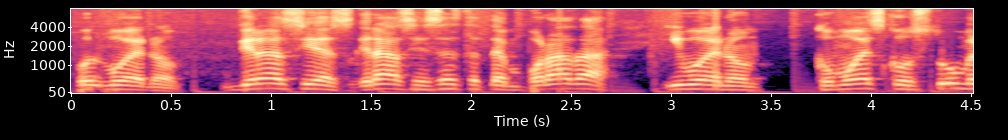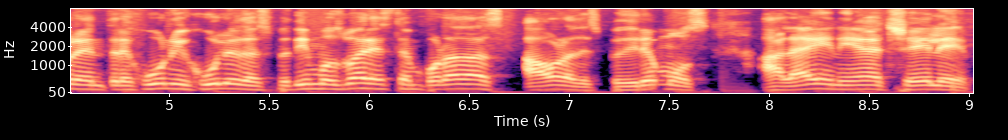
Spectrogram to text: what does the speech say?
pues bueno, gracias, gracias a esta temporada. Y bueno, como es costumbre, entre junio y julio despedimos varias temporadas. Ahora despediremos a la NHL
